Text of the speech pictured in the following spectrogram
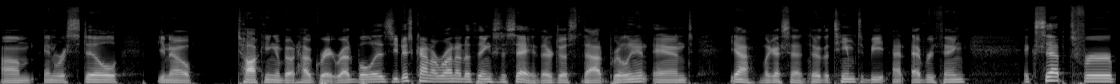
Um, and we're still you know talking about how great red bull is. You just kind of run out of things to say. They're just that brilliant and yeah like i said they're the team to beat at everything except for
